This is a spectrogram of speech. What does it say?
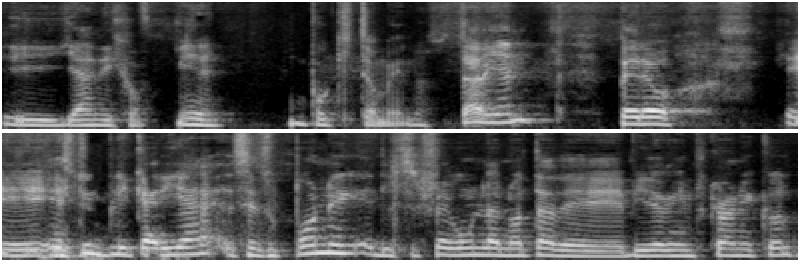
y ya dijo, miren, un poquito menos. Está bien, pero eh, esto implicaría, se supone, según la nota de Video Games Chronicle,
